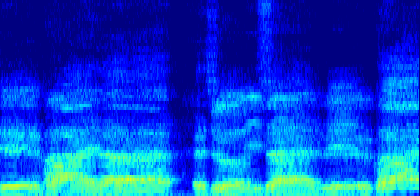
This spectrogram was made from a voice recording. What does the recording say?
日快乐，祝你生日快乐，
